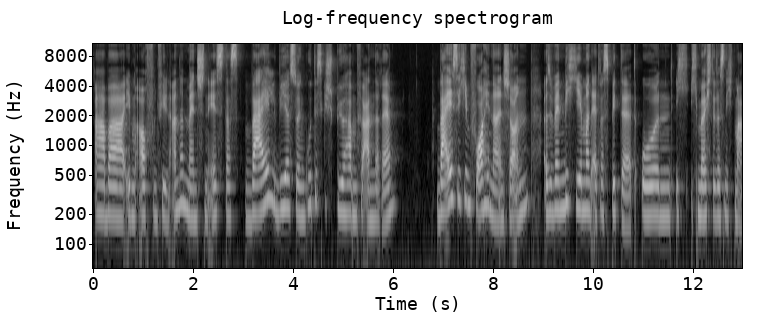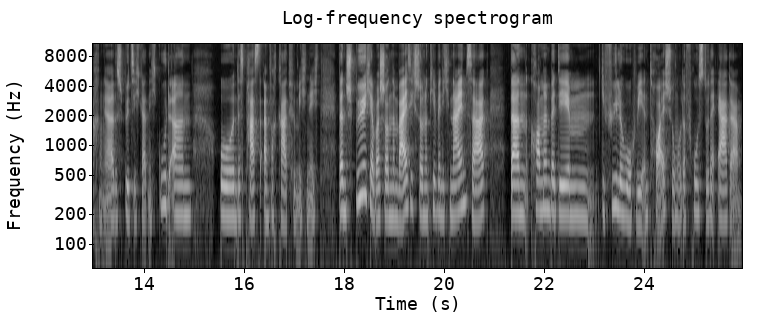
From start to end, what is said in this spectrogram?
aber eben auch von vielen anderen Menschen ist, dass weil wir so ein gutes Gespür haben für andere, weiß ich im Vorhinein schon, also wenn mich jemand etwas bittet und ich, ich möchte das nicht machen, ja, das spürt sich gerade nicht gut an und das passt einfach gerade für mich nicht, dann spüre ich aber schon, dann weiß ich schon, okay, wenn ich Nein sage, dann kommen bei dem Gefühle hoch wie Enttäuschung oder Frust oder Ärger.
